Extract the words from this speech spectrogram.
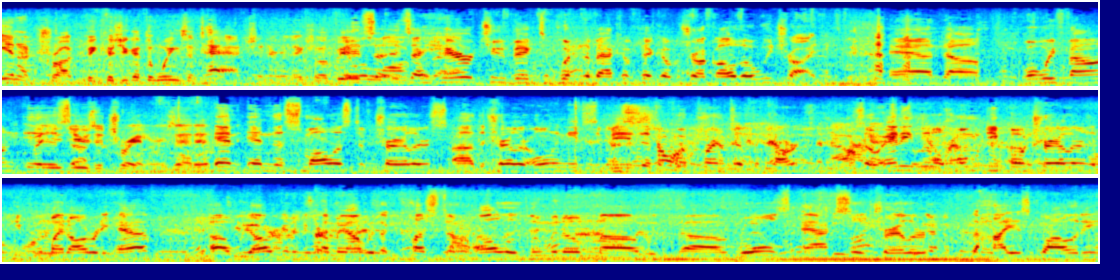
in a truck because you got the wings attached and everything. So it'd be a It's little a, it's a that. hair too big to put in the back of a pickup truck, although we tried. and uh, what we found But is you'd uh, use a trailer. Is that it? in, in the smallest of trailers, uh, the trailer only needs to be the footprint of the cart. So any little Home Depot trailer that people might already have, uh, we are going to be coming out with a custom all aluminum uh, with uh, Rolls axle trailer, the highest quality,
